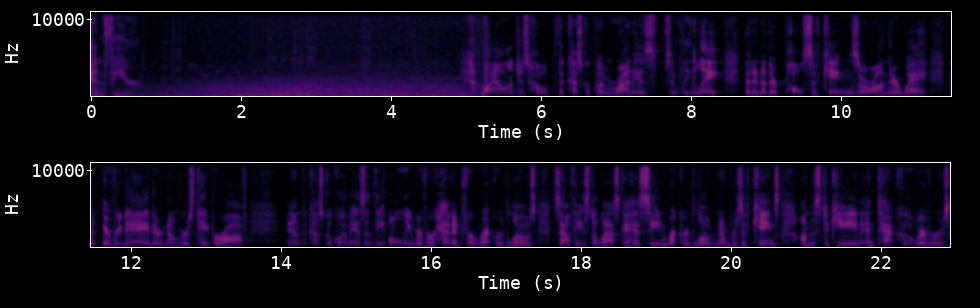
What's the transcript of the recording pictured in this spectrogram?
and fear. Biologists hope the Kuskokwim run is simply late, that another pulse of kings are on their way. But every day their numbers taper off. And the Kuskokwim isn't the only river headed for record lows. Southeast Alaska has seen record low numbers of kings on the Stikine and Taku rivers.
